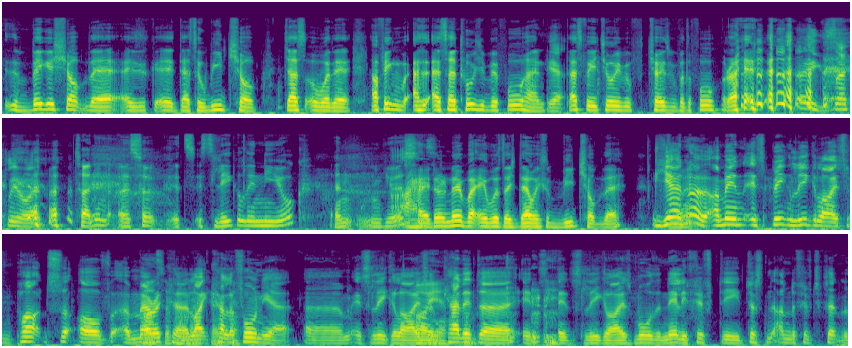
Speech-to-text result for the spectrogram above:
the biggest shop there is uh, that's a weed shop just over there. I think as, as I told you beforehand, Yeah. that's where you chose me, chose me for the four, right? exactly right. So I didn't. Uh, so it's it's legal in New York and US. I don't know, but it was a, there was a weed shop there. Yeah, Right. no, I mean it's being legalized in parts of America, America, like okay. California. Um, it's legalized Oh, in yeah. Canada. it's it's legalized. More than nearly fifty, just under fifty percent of the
